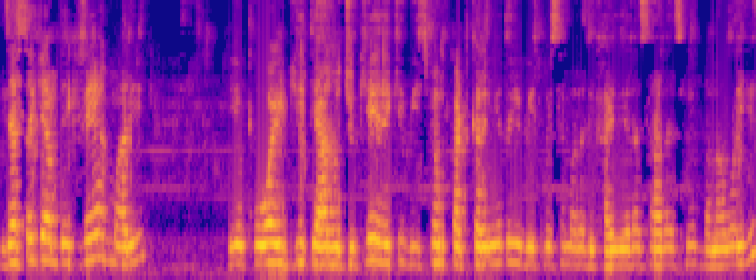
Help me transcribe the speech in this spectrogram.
जैसा कि आप देख रहे हैं, हमारी ये पोहा, इडली तैयार हो चुकी है। देखिए, बीच में हम कट करेंगे तो ये बीच में से हमारा दिखाई दे रहा है सारा इसमें बना हुआ ये।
